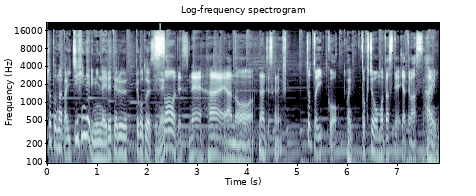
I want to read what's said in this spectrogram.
ちょっとなんか一ひねりみんな入れてるってことですね。そうですね。はい。あの何ですかね。ふちょっと一個はい。特徴を持たせてやってます。はい、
